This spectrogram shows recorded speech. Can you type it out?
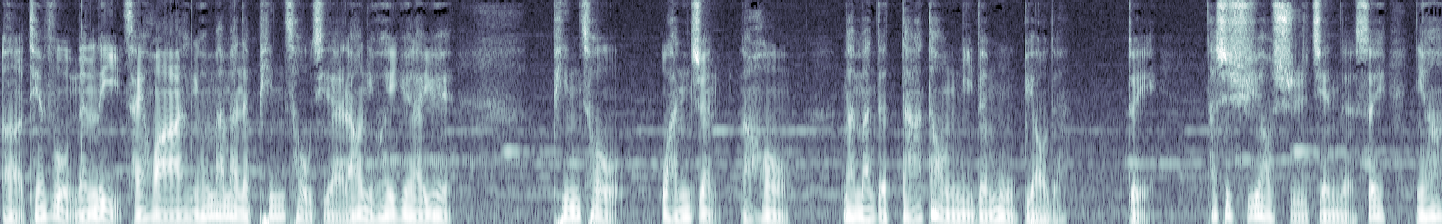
呃天赋能力才华，你会慢慢的拼凑起来，然后你会越来越拼凑完整，然后慢慢的达到你的目标的。对，它是需要时间的，所以你要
